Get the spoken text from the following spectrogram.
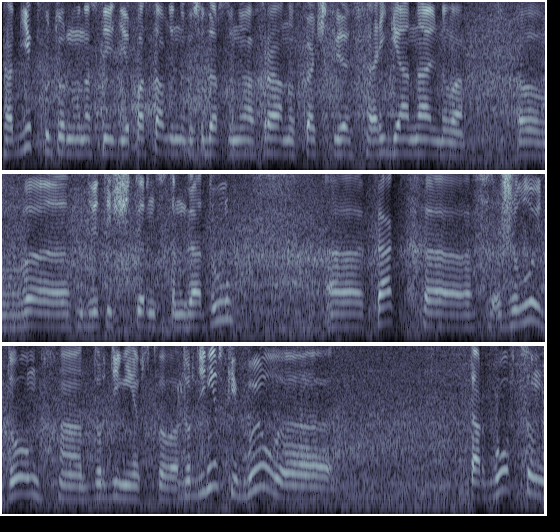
Объект культурного наследия поставлен на государственную охрану в качестве регионального э, в 2014 году. Э, как э, жилой дом э, Дурдиневского. Дурдиневский был торговцем,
